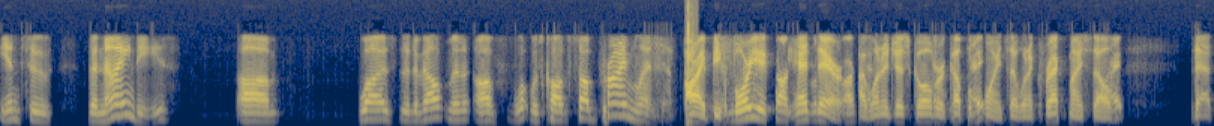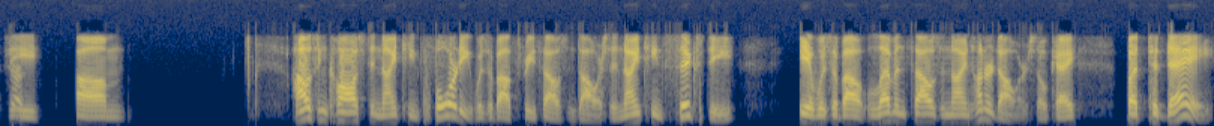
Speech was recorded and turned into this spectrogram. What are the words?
into the 90s um, was the development of what was called subprime lending. All right, before you head there, I want to just go over a couple okay. points. I want to correct myself right. that sure. the um, housing cost in 1940 was about $3,000. In 1960, it was about $11,900, okay? But today,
